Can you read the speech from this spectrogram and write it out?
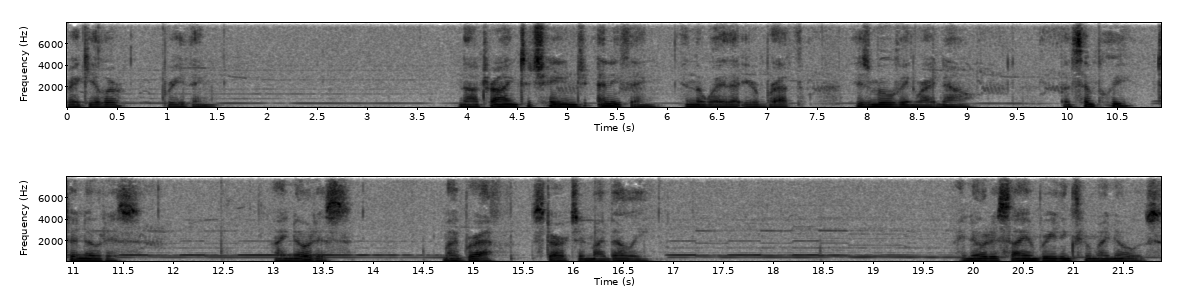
regular breathing. Not trying to change anything in the way that your breath is moving right now, but simply to notice. I notice my breath starts in my belly. I notice I am breathing through my nose.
